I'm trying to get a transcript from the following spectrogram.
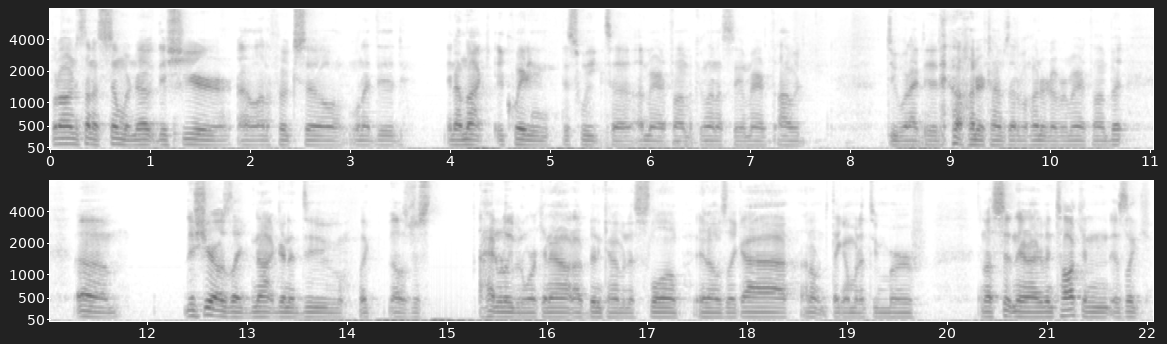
but on just on a similar note, this year a lot of folks So when I did, and I'm not equating this week to a marathon because honestly, a marathon I would do what I did hundred times out of hundred over a marathon. But um, this year I was like not gonna do like I was just I hadn't really been working out. I've been kind of in a slump, and I was like, ah, I don't think I'm to do Murph. And I was sitting there, and I'd been talking. It was like,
